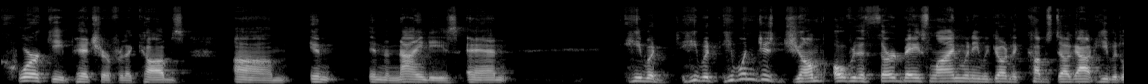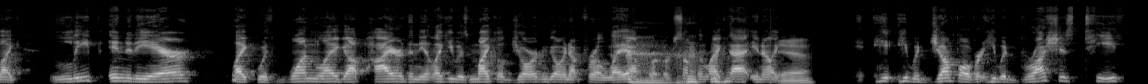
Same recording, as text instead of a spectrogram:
quirky pitcher for the Cubs um, in in the '90s, and he would he would he wouldn't just jump over the third base line when he would go to the Cubs dugout. He would like leap into the air like with one leg up higher than the like he was Michael Jordan going up for a layup or, or something like that. You know, like yeah. he he would jump over. He would brush his teeth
